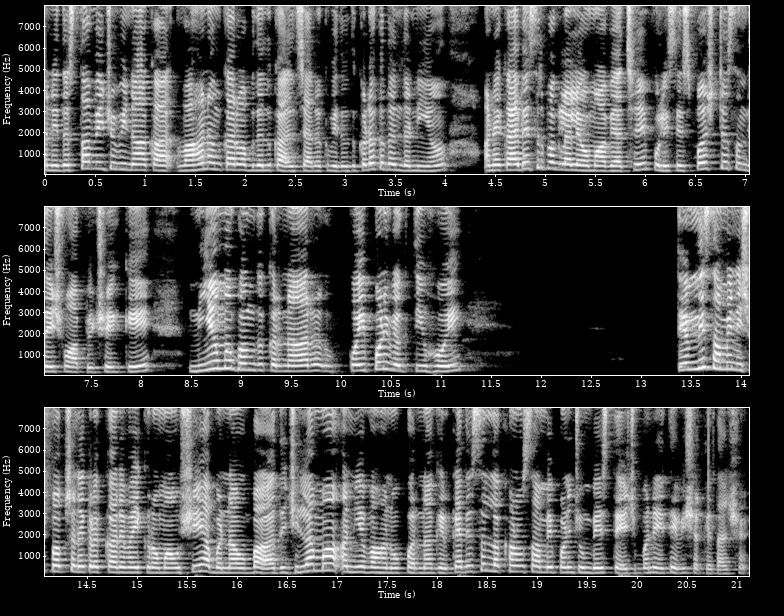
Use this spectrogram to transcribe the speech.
અને દસ્તાવેજો વિના વાહન અંકારવા બદલ કાર ચાલક વિરુદ્ધ કડક દંડનીય અને કાયદેસર પગલાં લેવામાં આવ્યા છે. પોલીસે સ્પષ્ટ સંદેશો આપ્યો છે કે નિયમ ભંગ કરનાર કોઈ પણ વ્યક્તિ હોય તેમની સામે નિષ્પક્ષ અને કડક કાર્યવાહી કરવામાં આવશે. આ બનાવ બાદ જિલ્લામાં અન્ય વાહનો પરના ગેરકાયદેસર લખાણો સામે પણ ઝુંબેશ તેજ બને તેવી શક્યતા છે.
